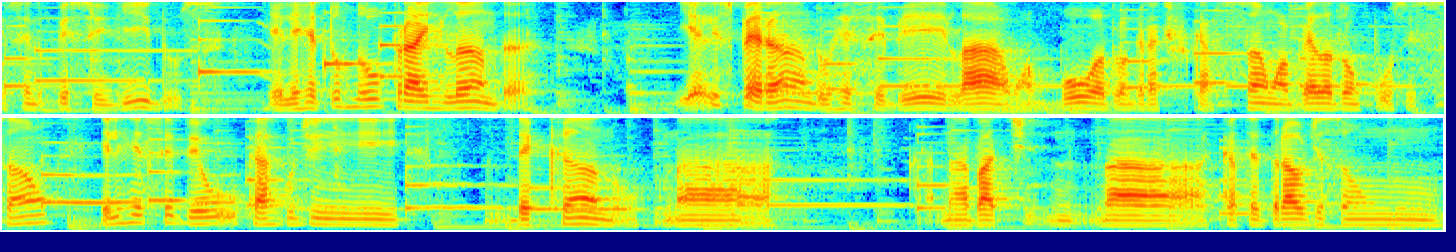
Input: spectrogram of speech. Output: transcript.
e sendo perseguidos, ele retornou para a Irlanda e ele esperando receber lá uma boa uma gratificação, uma bela de uma posição, ele recebeu o cargo de decano na, na, na Catedral de São,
